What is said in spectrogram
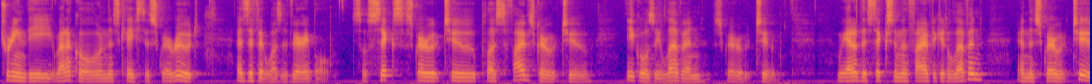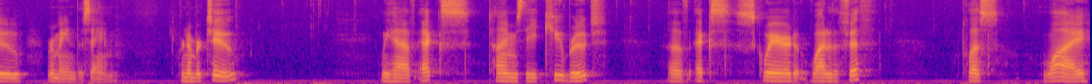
treating the radical, or in this case the square root, as if it was a variable. So 6 square root 2 plus 5 square root 2 equals 11 square root 2. We added the 6 and the 5 to get 11, and the square root 2 remained the same. For number 2, we have x times the cube root of x squared y to the fifth plus y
